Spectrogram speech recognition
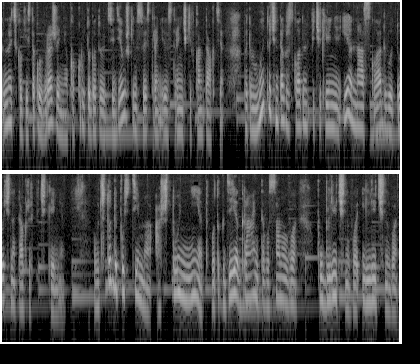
Знаете, как есть такое выражение, как круто готовят все девушки на своей страни- э, страничке ВКонтакте. Поэтому мы точно так же складываем впечатление, и о нас складывают точно так же впечатление. Вот что допустимо, а что нет? Вот где грань того самого публичного и личного.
